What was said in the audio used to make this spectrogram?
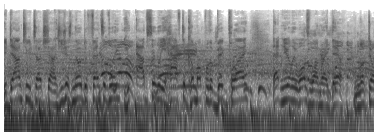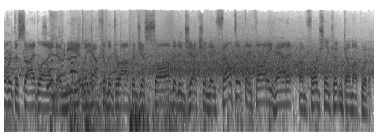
You're down two touchdowns. You just know defensively you absolutely have to come up with a big play. That nearly was one right there. Looked over at the sideline immediately after the drop and just saw the dejection. They felt it. They thought he had it. Unfortunately, couldn't come up with it.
